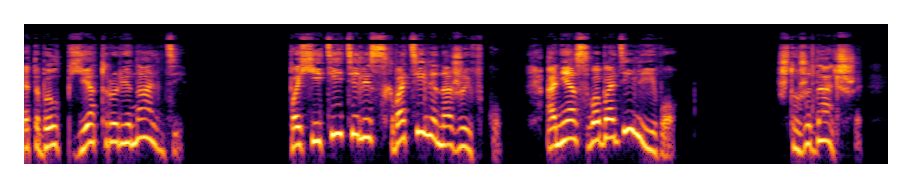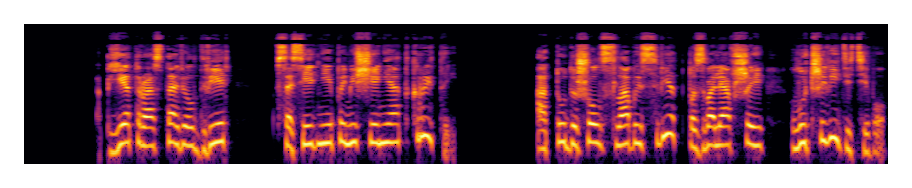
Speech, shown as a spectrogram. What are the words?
Это был Пьетро Ринальди. Похитители схватили наживку. Они освободили его. Что же дальше? Пьетро оставил дверь в соседнее помещение открытой. Оттуда шел слабый свет, позволявший лучше видеть его.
